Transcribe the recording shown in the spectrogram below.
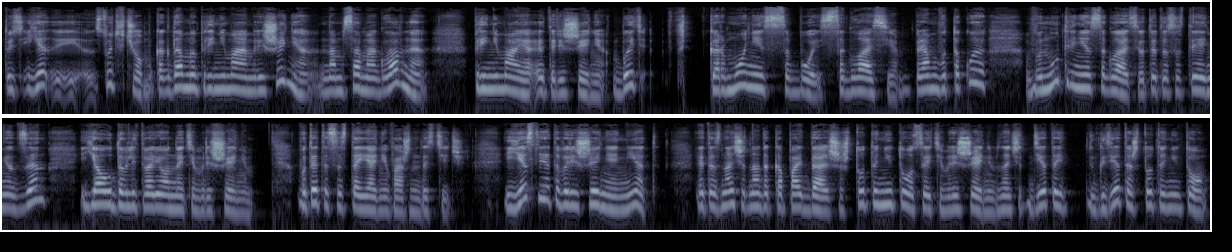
То есть я, суть в чем? Когда мы принимаем решение, нам самое главное, принимая это решение, быть гармонии с собой, с согласием. Прямо вот такое внутреннее согласие, вот это состояние дзен, я удовлетворен этим решением. Вот это состояние важно достичь. И если этого решения нет, это значит, надо копать дальше. Что-то не то с этим решением, значит, где-то где, -то, что-то не то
